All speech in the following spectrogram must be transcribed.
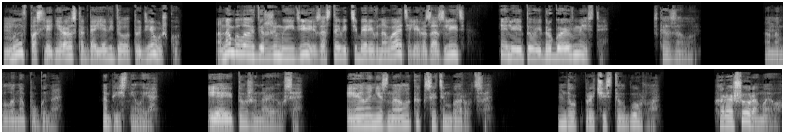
Ну, в последний раз, когда я видел эту девушку, она была одержима идеей заставить тебя ревновать или разозлить, или и то, и другое вместе, — сказал он. Она была напугана, — объяснил я. Я ей тоже нравился. И она не знала, как с этим бороться. Док прочистил горло. «Хорошо, Ромео,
